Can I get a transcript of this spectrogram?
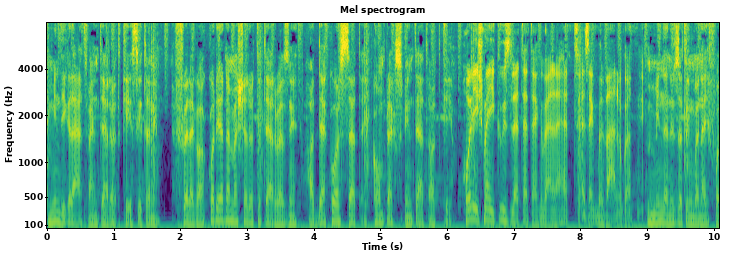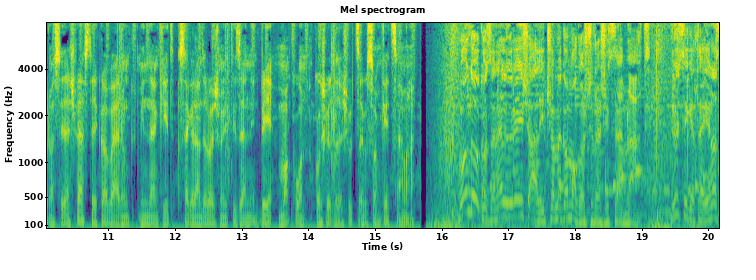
mindig látványtervet készíteni. Főleg akkor érdemes előtte tervezni, ha a dekorszet egy komplex mintát ad ki. Hol és melyik üzletetekben lehet ezekből válogatni? Minden üzletünkben egyforma széles vásztékkal várunk mindenkit. Szegeden a 14B, Makón, a Kossuth utca 22 szám alatt. Gondolkozzon előre és állítsa meg a magas rezsiszámlát. Hőszigeteljen az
